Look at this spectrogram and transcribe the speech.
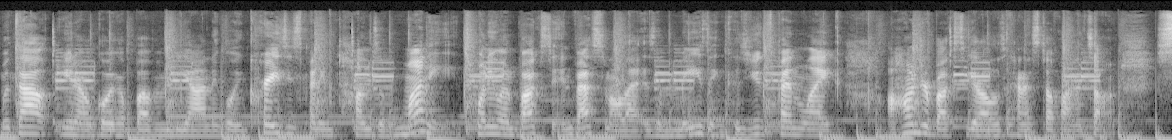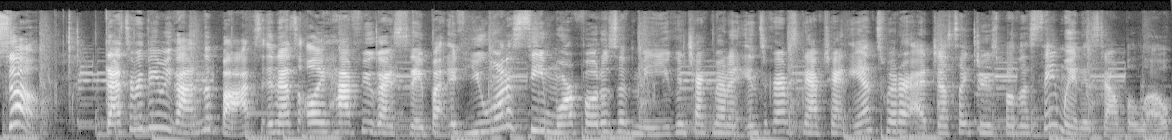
without, you know, going above and beyond and going crazy, spending tons of money. 21 bucks to invest in all that is amazing because you'd spend like a hundred bucks to get all this kind of stuff on its own. So that's everything we got in the box and that's all I have for you guys today. But if you want to see more photos of me, you can check me out on Instagram, Snapchat, and Twitter at Just Like Drew, spelled the same way it is down below.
